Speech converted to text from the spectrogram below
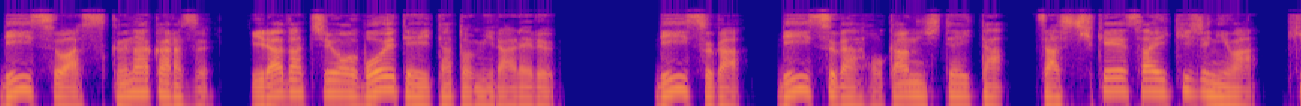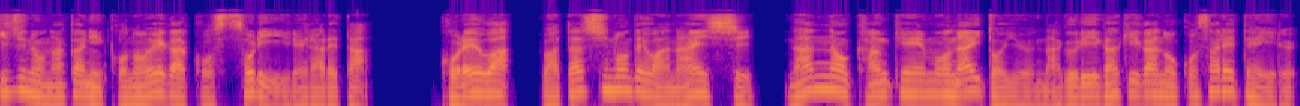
リースは少なからず、苛立ちを覚えていたとみられる。リースが、リースが保管していた雑誌掲載記事には、記事の中にこの絵がこっそり入れられた。これは、私のではないし、何の関係もないという殴り書きが残されている。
